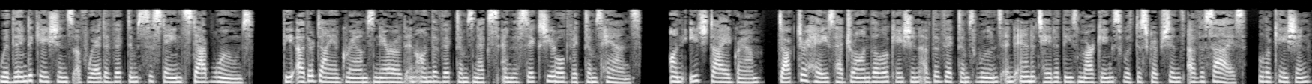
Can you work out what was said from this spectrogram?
with indications of where the victims sustained stab wounds. The other diagrams narrowed in on the victim's necks and the six year old victim's hands. On each diagram, Dr. Hayes had drawn the location of the victim's wounds and annotated these markings with descriptions of the size, location,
